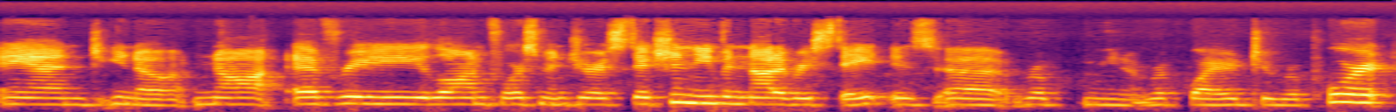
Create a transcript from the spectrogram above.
and you know not every law enforcement jurisdiction even not every state is uh, re- you know required to report.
